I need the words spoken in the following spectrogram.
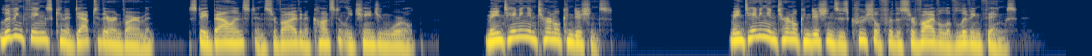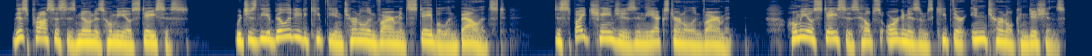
living things can adapt to their environment, stay balanced, and survive in a constantly changing world. Maintaining internal conditions. Maintaining internal conditions is crucial for the survival of living things. This process is known as homeostasis, which is the ability to keep the internal environment stable and balanced, despite changes in the external environment. Homeostasis helps organisms keep their internal conditions,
